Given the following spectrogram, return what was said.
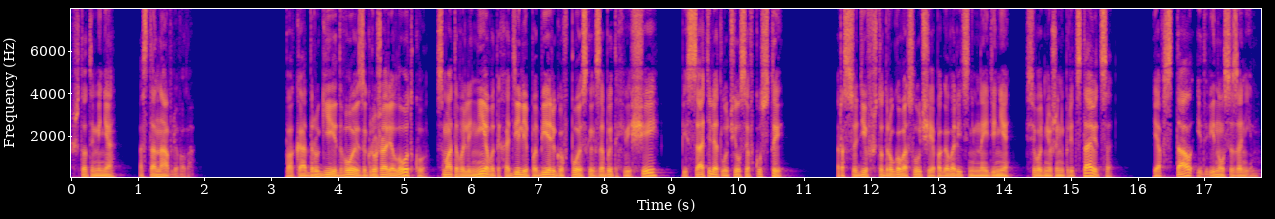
Что-то меня останавливало. Пока другие двое загружали лодку, сматывали невод и ходили по берегу в поисках забытых вещей, писатель отлучился в кусты. Рассудив, что другого случая поговорить с ним наедине сегодня уже не представится, я встал и двинулся за ним.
